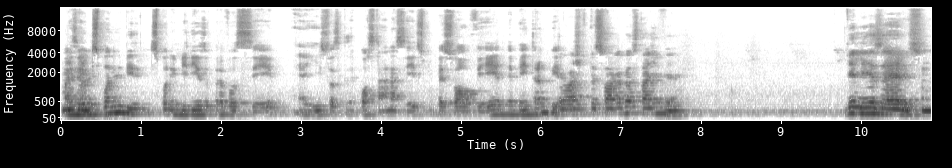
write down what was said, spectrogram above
Mas Uhum. eu disponibilizo, para você, é isso, se você quiser postar nas redes para o pessoal ver, é bem tranquilo. Eu acho que o pessoal vai gostar de ver. Beleza, Ellison.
